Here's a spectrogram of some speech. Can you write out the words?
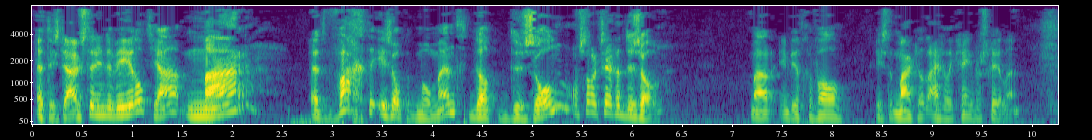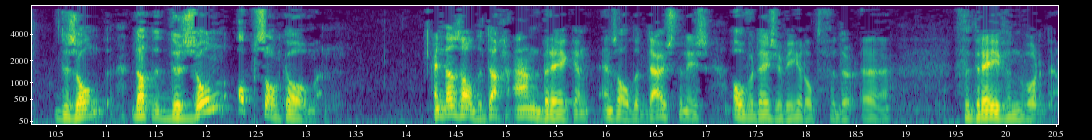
het is duister in de wereld, ja, maar het wachten is op het moment dat de zon, of zal ik zeggen de zoon. Maar in dit geval is, maakt dat eigenlijk geen verschil. Hè? De zon, dat de zon op zal komen. En dan zal de dag aanbreken en zal de duisternis over deze wereld uh, verdreven worden.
